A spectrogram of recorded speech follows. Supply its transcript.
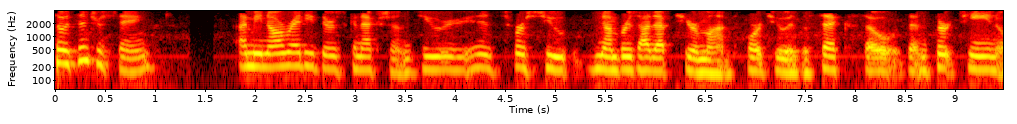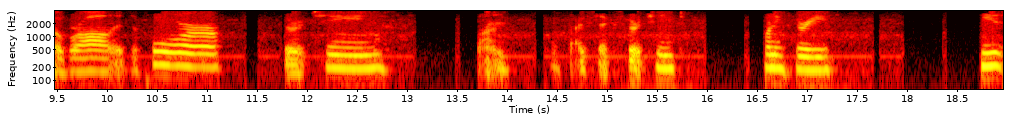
So it's interesting. I mean, already there's connections. You, his first two numbers add up to your month. Four two is a six, so then 13 overall is a four. 13, one, five, six, 13, 23. He's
